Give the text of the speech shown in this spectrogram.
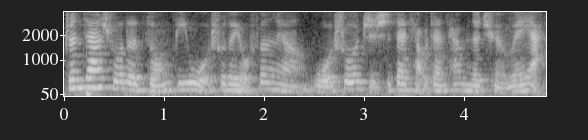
专家说的总比我说的有分量，我说只是在挑战他们的权威呀。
